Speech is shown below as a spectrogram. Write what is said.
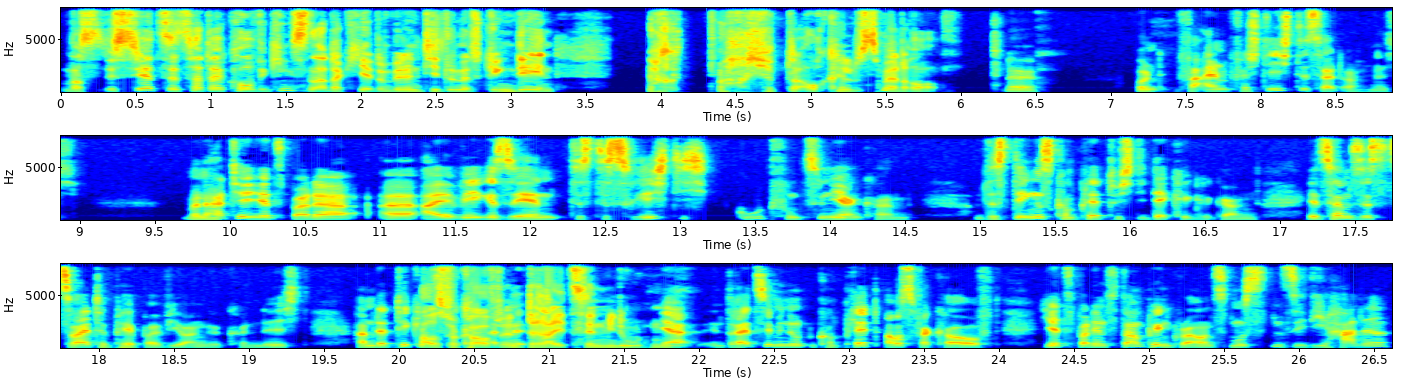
Was ist jetzt? Jetzt hat er Kofi Kingston attackiert und will den Titel mit gegen den. Ach, ach ich habe da auch keine Lust mehr drauf. Nö. Und vor allem verstehe ich das halt auch nicht. Man hat hier jetzt bei der äh, AEW gesehen, dass das richtig gut funktionieren kann. Und das Ding ist komplett durch die Decke gegangen. Jetzt haben sie das zweite Pay-Per-View angekündigt, haben der Ticket ausverkauft in 13 Minuten. Ja, in 13 Minuten komplett ausverkauft. Jetzt bei den Stomping Grounds mussten sie die Halle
